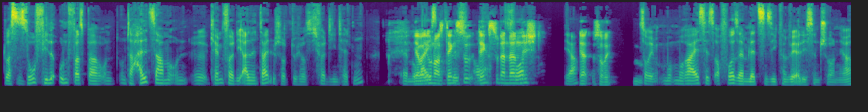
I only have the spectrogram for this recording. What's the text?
Du hast so viele unfassbare und unterhaltsame und, äh, Kämpfer, die alle einen Title Shot durchaus sich verdient hätten. Äh, ja, aber Jonas, denkst du, denkst du dann dann nicht? Ja. Ja, sorry. Sorry, Moraes jetzt auch vor seinem letzten Sieg, wenn wir ehrlich sind schon, ja.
